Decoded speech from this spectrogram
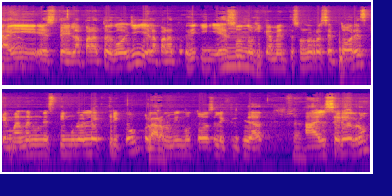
hay este, el aparato de Golgi y el aparato. Y esos, mm. lógicamente, son los receptores que mandan un estímulo eléctrico. Por claro. lo mismo, todo es electricidad al cerebro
